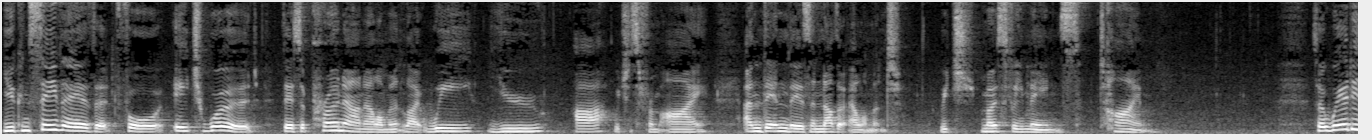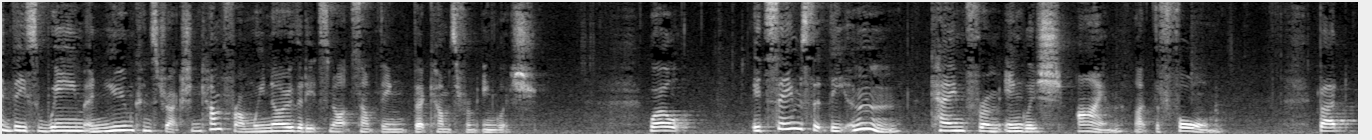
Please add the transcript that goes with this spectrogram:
You can see there that for each word, there's a pronoun element like we, you, are, which is from I, and then there's another element, which mostly means time. So, where did this weem and yum construction come from? We know that it's not something that comes from English. Well, it seems that the um came from English I'm, like the form. But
